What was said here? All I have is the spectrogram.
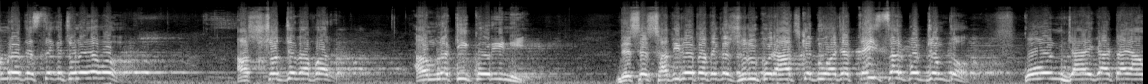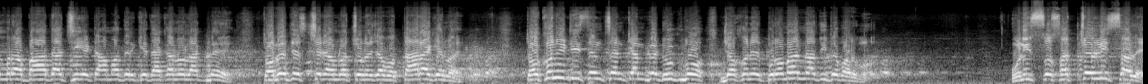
আমরা দেশ থেকে চলে যাব? আশ্চর্য ব্যাপার, আমরা কি করিনি? দেশের স্বাধীনতা থেকে শুরু করে আজকে দু হাজার তেইশ সাল পর্যন্ত কোন জায়গাটায় আমরা বাদ আছি এটা আমাদেরকে দেখানো লাগবে। তবে দেশ ছেড়ে আমরা চলে যাব, তার আগে নয়। তখনই ডিসেনশন ক্যাম্পে ঢুকবো, যখন এর প্রমাণ না দিতে পারব। উনিশশো সাতচল্লিশ সালে,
